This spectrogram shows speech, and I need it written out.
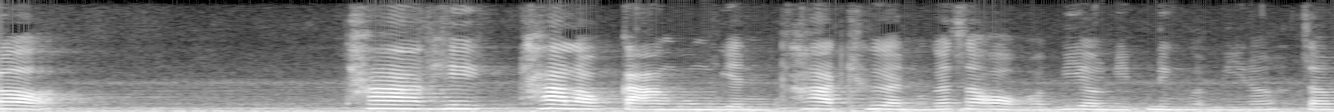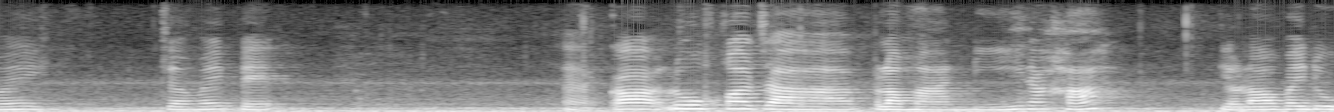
ก็ถ้าที่ถ้าเรากลางวงเวียนคาดเคลื่อนมันก็จะออกมาเบี้ยวนิดนึงแบบนี้เนาะจะไม่จะไม่เป๊ะอะก็รูปก็จะประมาณนี้นะคะ เดี๋ยวเราไปดู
